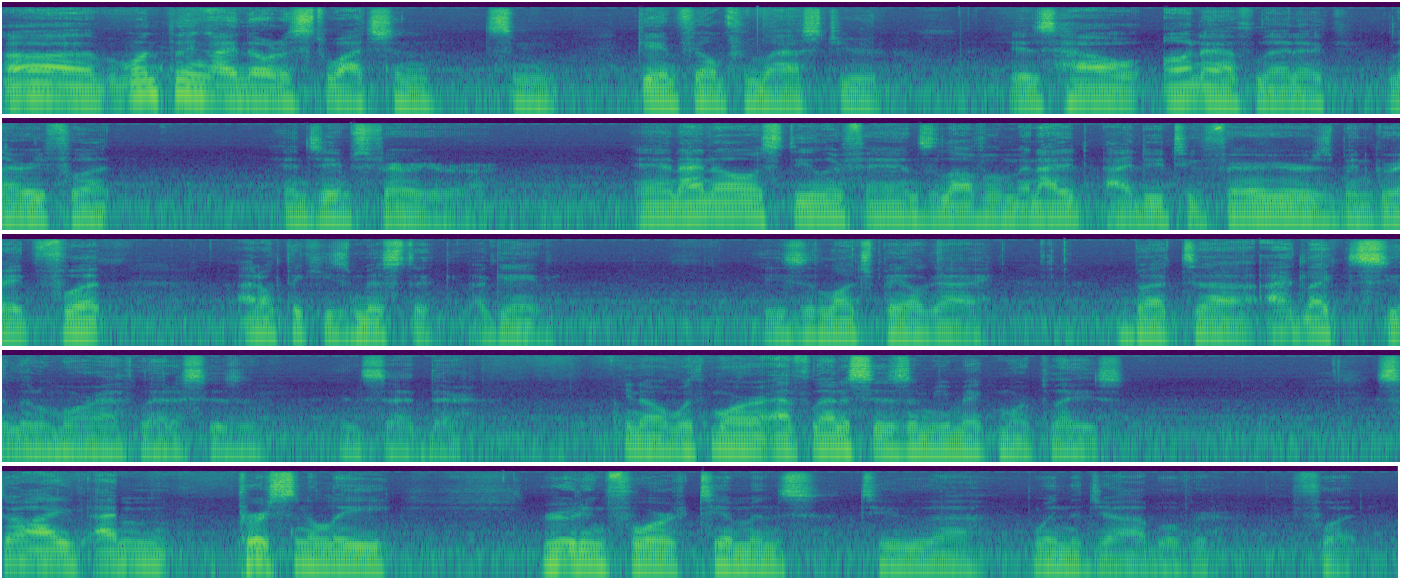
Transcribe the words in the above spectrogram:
Uh, one thing I noticed watching some game film from last year is how unathletic Larry Foote and James Farrior are. And I know Steeler fans love him, and I, I do too. Farrior has been great. Foote, I don't think he's missed a, a game. He's a lunch pail guy. But uh, I'd like to see a little more athleticism inside there. You know, with more athleticism, you make more plays. So I, I'm personally rooting for Timmons to uh, win the job over Foote.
